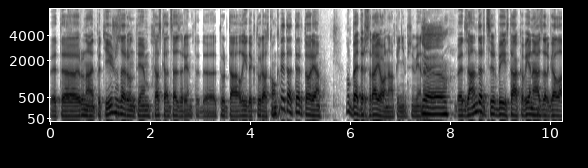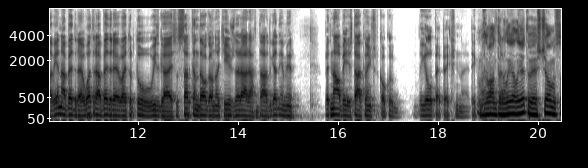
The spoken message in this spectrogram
Bet uh, runājot par ķīžu ezeru un tiem kaskādas ezeriem, tad uh, tur tā līdekļa turās konkrētā teritorijā. Nu, Bedres rajonā, pieņemsim, vienā. Jā, jā. Bet Zandarts ir bijis tā, ka vienā ezera galā, vienā bedrē, otrā bedrē, vai tur tuvu izgājis uz sarkanu daļu no ķīža zara ārā. Tādu gadījumu ir. Bet nav bijis tā, ka viņš tur kaut kur lielu pēkšņi netiek. Zvanu tur liela lietuviešu čoms.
